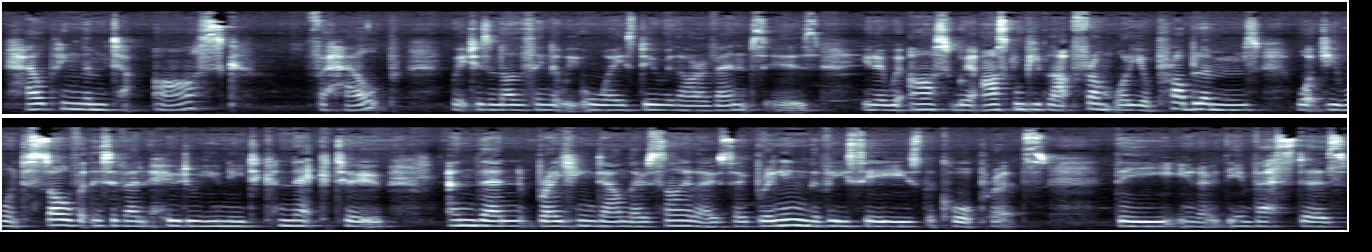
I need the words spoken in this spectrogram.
Helping them to ask for help which is another thing that we always do with our events is you know we're ask, we're asking people up front what are your problems? What do you want to solve at this event? Who do you need to connect to? And then breaking down those silos. So bringing the VCs the corporates the you know the investors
